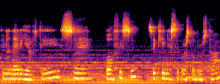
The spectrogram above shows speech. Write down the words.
την ενέργεια αυτή σε όθηση, σε κίνηση προς τα μπροστά,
